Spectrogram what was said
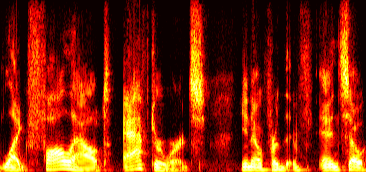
like fallout afterwards. You know, for the and so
